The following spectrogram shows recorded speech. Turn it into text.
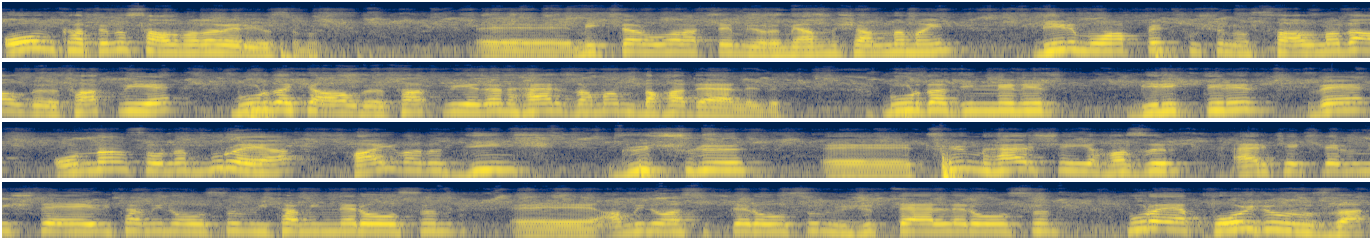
10 katını salmada veriyorsunuz. Ee, miktar olarak demiyorum yanlış anlamayın. Bir muhabbet kuşunun salmada aldığı takviye buradaki aldığı takviyeden her zaman daha değerlidir. Burada dinlenir, biriktirir ve ondan sonra buraya hayvanı dinç, güçlü, e, tüm her şeyi hazır. Erkeklerin işte E vitamini olsun, vitaminleri olsun, e, amino asitleri olsun, vücut değerleri olsun. Buraya koyduğunuzda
